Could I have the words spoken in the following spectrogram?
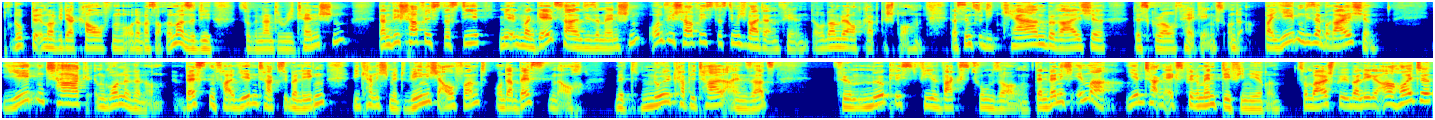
Produkte immer wieder kaufen oder was auch immer, also die sogenannte Retention. Dann wie schaffe ich es, dass die mir irgendwann Geld zahlen, diese Menschen? Und wie schaffe ich es, dass die mich weiterempfehlen? Darüber haben wir auch gerade gesprochen. Das sind so die Kernbereiche des Growth Hackings. Und bei jedem dieser Bereiche jeden Tag im Grunde genommen, im besten Fall jeden Tag zu überlegen, wie kann ich mit wenig Aufwand und am besten auch mit null Kapitaleinsatz für möglichst viel Wachstum sorgen. Denn wenn ich immer jeden Tag ein Experiment definiere, zum Beispiel überlege, ah, heute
